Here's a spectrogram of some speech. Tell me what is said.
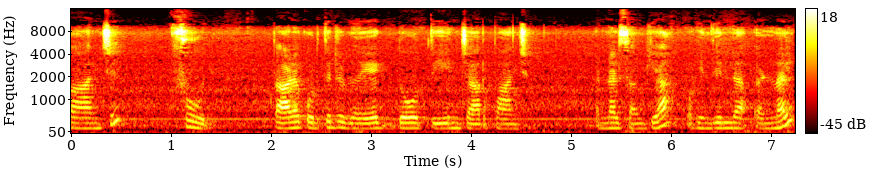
പാഞ്ച് ഫൂൽ. താഴെ കൊടുത്തിട്ടുണ്ട് ഏക് ദോ തീൻ ചാർ പാഞ്ച്. എണ്ണൽ സംഖ്യ. അപ്പോൾ ഹിന്ദിയിൽ എണ്ണൽ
